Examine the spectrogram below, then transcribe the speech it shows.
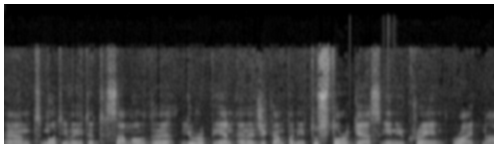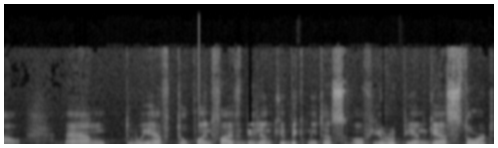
and motivated some of the European energy companies to store gas in Ukraine right now. And we have 2.5 billion cubic meters of European gas stored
